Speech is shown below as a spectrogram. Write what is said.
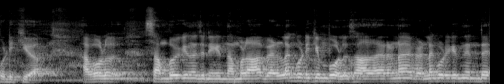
കുടിക്കുക. അപ്പോൾ സംഭവിക്കുന്നത് വെച്ചിട്ടുണ്ടെങ്കിൽ നമ്മൾ ആ വെള്ളം കുടിക്കുമ്പോൾ സാധാരണ വെള്ളം കുടിക്കുന്നതിന്റെ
